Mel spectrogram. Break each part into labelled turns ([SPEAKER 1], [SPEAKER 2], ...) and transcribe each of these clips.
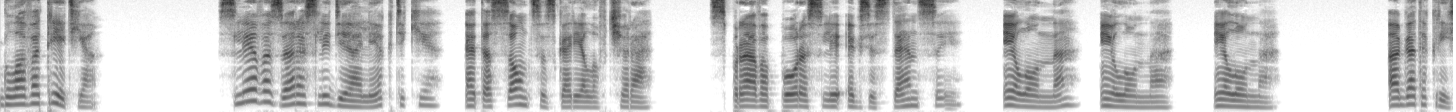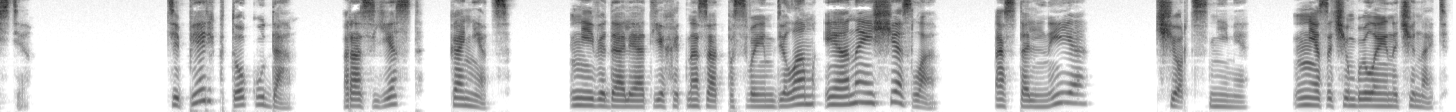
[SPEAKER 1] Глава третья. Слева заросли диалектики, это солнце сгорело вчера. Справа поросли экзистенции, и луна, и луна, и луна. Агата Кристи. Теперь кто куда. Разъезд, конец. Не видали отъехать назад по своим делам, и она исчезла. Остальные... Чёрт с ними. Незачем было и начинать.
